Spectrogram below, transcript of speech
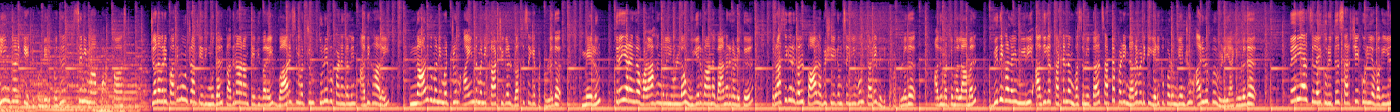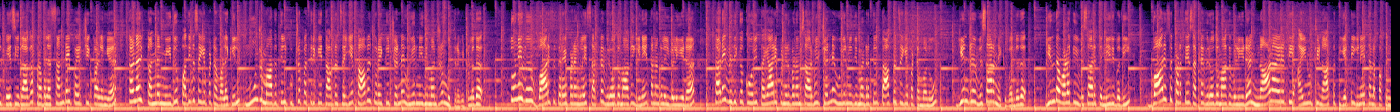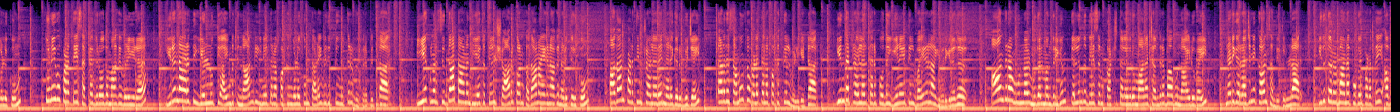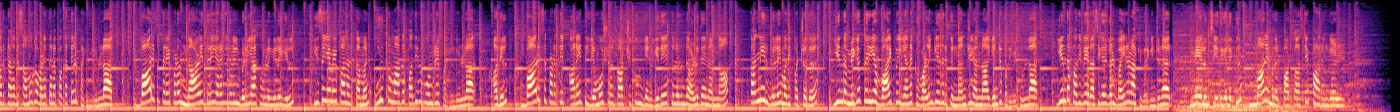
நீங்கள் கேட்டுக்கொண்டிருப்பது cinema podcast. ஜனவரி பதிமூன்றாம் தேதி முதல் பதினாறாம் தேதி வரை வாரிசு மற்றும் துணிவு படங்களின் அதிகாலை நான்கு மணி மற்றும் ஐந்து மணி காட்சிகள் ரத்து செய்யப்பட்டுள்ளது. மேலும் திரையரங்க வளாகங்களில் உள்ள உயர்வான பேனர்களுக்கு ரசிகர்கள் பால் அபிஷேகம் செய்யவும் தடை விதிக்கப்பட்டுள்ளது. அது மட்டுமல்லாமல் விதிகளை மீறி அதிக கட்டணம் வசூலித்தால் சட்டப்படி நடவடிக்கை எடுக்கப்படும் என்றும் அறிவிப்பு வெளியாகியுள்ளது. பெரியார் சிலை குறித்து சர்ச்சைக்குரிய வகையில் பேசியதாக பிரபல சண்டை பயிற்சி கலைஞர் கனல் கண்ணன் மீது பதிவு செய்யப்பட்ட வழக்கில் மூன்று மாதத்தில் குற்றப்பத்திரிகை தாக்கல் செய்ய காவல்துறைக்கு சென்னை உயர்நீதிமன்றம் உத்தரவிட்டுள்ளது. துணிவு வாரிசு திரைப்படங்களை சட்டவிரோதமாக இணையதளங்களில் வெளியிட தடை விதிக்க கோரி தயாரிப்பு நிறுவனம் சார்பில் சென்னை உயர்நீதிமன்றத்தில் தாக்கல் செய்யப்பட்ட மனு இன்று விசாரணைக்கு வந்தது. இந்த வழக்கை விசாரித்த நீதிபதி வாரிசு படத்தை சட்டவிரோதமாக வெளியிட நாலாயிரத்தி ஐநூற்றி நாற்பத்தி எட்டு இணையதள பக்கங்களுக்கும் துணிவு படத்தை சட்டவிரோதமாக வெளியிட இரண்டாயிரத்தி எழுநூத்தி ஐம்பத்தி நான்கு இணையதள பக்கங்களுக்கும் தடை விதித்து உத்தரவு பிறப்பித்தார். இயக்குனர் சித்தார்த் ஆனந்த் இயக்கத்தில் ஷாருக் கான் கதாநாயகனாக நடித்திருக்கும் பதான் படத்தின் ட்ரெய்லரை நடிகர் விஜய் தனது சமூக வலைதள பக்கத்தில் வெளியிட்டார். இந்த ட்ரெய்லர் தற்போது இணையத்தில் வைரலாகி வருகிறது. ஆந்திரா முன்னாள் முதல் மந்திரியும் தெலுங்கு தேசம் கட்சித் தலைவருமான சந்திரபாபு நாயுடுவை நடிகர் ரஜினிகாந்த் சந்தித்துள்ளார். இது தொடர்பான புகைப்படத்தை அவர் தனது சமூக வலைதள பக்கத்தில் பகிர்ந்துள்ளார். வாரிசு திரைப்படம் நாளை திரையரங்குகளில் வெளியாக உள்ள நிலையில் இசையமைப்பாளர் தமன் உருக்கமாக பதிவு ஒன்றை பகிர்ந்துள்ளார். அதில் வாரிசு படத்தின் அனைத்து எமோஷனல் காட்சிக்கும் என் இதயத்திலிருந்து அழுதேன் அண்ணா கண்ணீர் விலை மதிப்பற்றது இந்த மிகப்பெரிய வாய்ப்பை எனக்கு வழங்கியதற்கு நன்றி அண்ணா என்று பதிவிட்டுள்ளார். இந்த பதிவை ரசிகர்கள் வைரலாக்கி வருகின்றனர். மேலும் செய்திகளுக்கு மாலை மலர் பாட்காஸ்டை பாருங்கள்.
